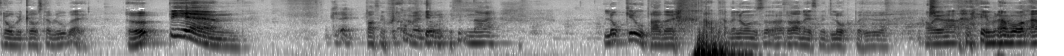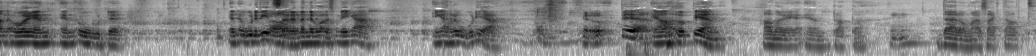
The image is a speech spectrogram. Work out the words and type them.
Robert Karl Broberg. Upp igen! Okej. Fanns en kommer jag inte ihåg. Nej. Lockrop hade med någon så då hade han som ett lock på huvudet. Han var, ju, han, han var, han var ju en, en ord en ordvitsare Ja. men det var liksom inga inga roliga. Upp igen! Ja, upp igen han ju en platta. Mm. Därom har jag sagt allt.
